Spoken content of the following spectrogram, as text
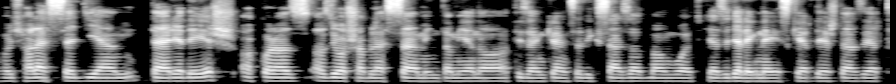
hogyha lesz egy ilyen terjedés, akkor az, az gyorsabb lesz el, mint amilyen a 19. században volt. Ugye ez egy elég nehéz kérdés, de azért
